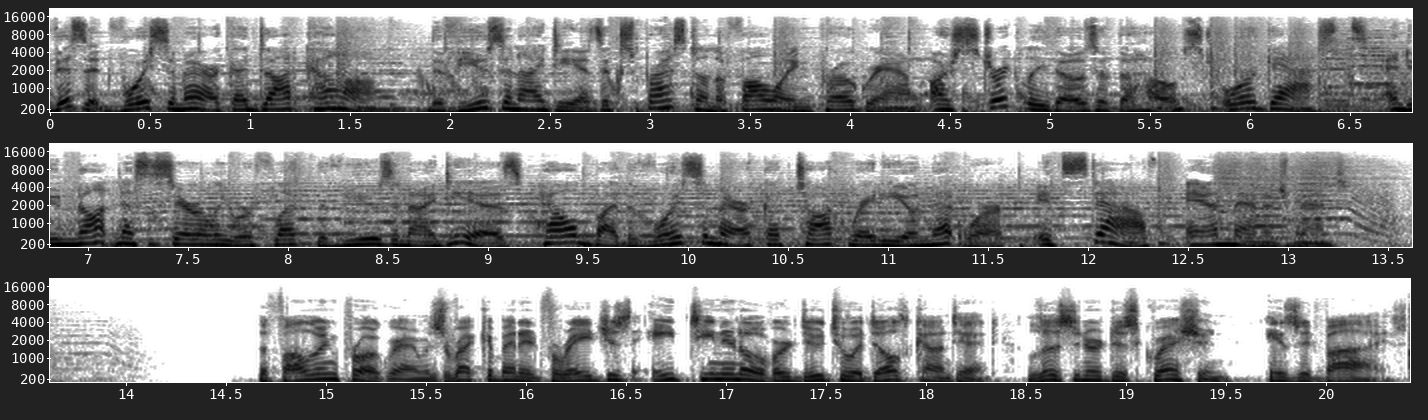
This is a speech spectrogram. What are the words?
Visit VoiceAmerica.com. The views and ideas expressed on the following program are strictly those of the host or guests and do not necessarily reflect the views and ideas held by the Voice America Talk Radio Network, its staff, and management. The following program is recommended for ages 18 and over due to adult content. Listener discretion is advised.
